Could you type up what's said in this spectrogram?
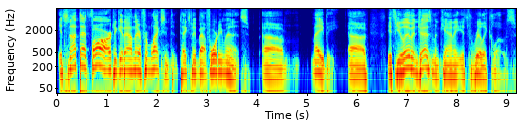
it's not that far to get down there from Lexington. It takes me about forty minutes, um, maybe. Uh, if you live in Jessamine County, it's really close.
